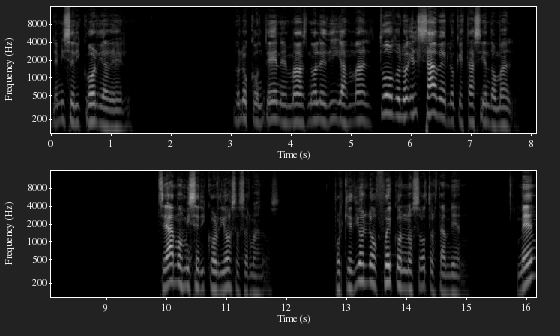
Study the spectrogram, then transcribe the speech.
ten misericordia de él. No lo condenes más, no le digas mal. Todo lo, él sabe lo que está haciendo mal. Seamos misericordiosos, hermanos, porque Dios lo fue con nosotros también. Amén.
